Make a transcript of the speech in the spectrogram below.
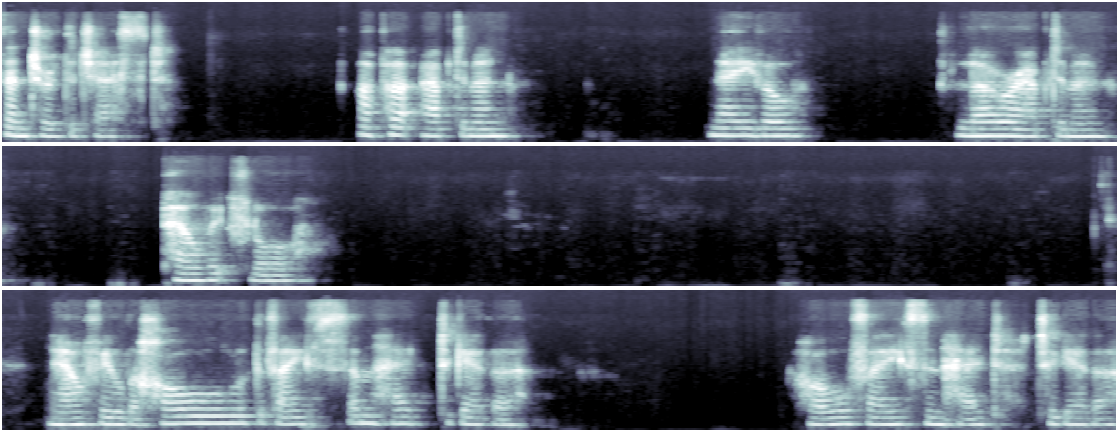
center of the chest, upper abdomen, navel, lower abdomen, pelvic floor. Now feel the whole of the face and the head together. Whole face and head together.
